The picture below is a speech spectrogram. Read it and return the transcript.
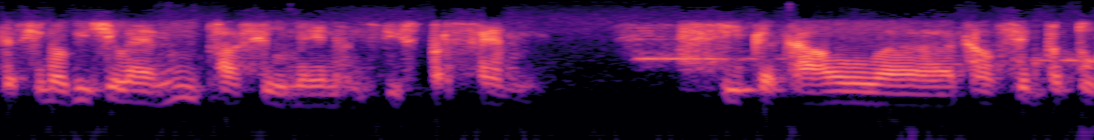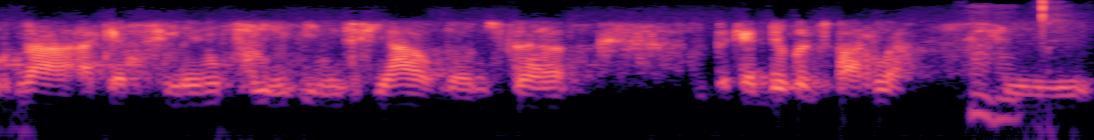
que si no vigilem fàcilment ens dispersem i que cal, uh, cal sempre tornar a aquest silenci inicial doncs, d'aquest Déu que ens parla, uh -huh. si,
